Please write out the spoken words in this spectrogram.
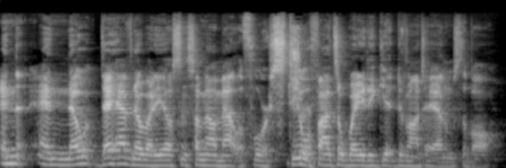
and and no, they have nobody else, and somehow Matt Lafleur still Sure. finds a way to get Davante Adams the ball.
